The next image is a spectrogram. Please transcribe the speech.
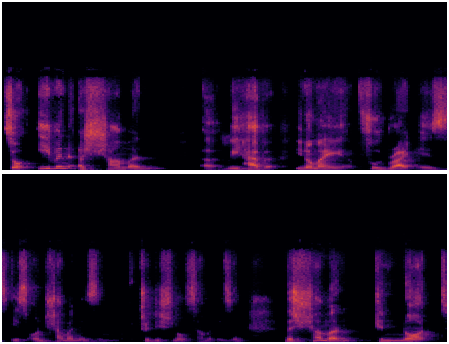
So even a shaman, uh, we have, a, you know, my Fulbright is, is on shamanism, traditional shamanism. The shaman cannot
